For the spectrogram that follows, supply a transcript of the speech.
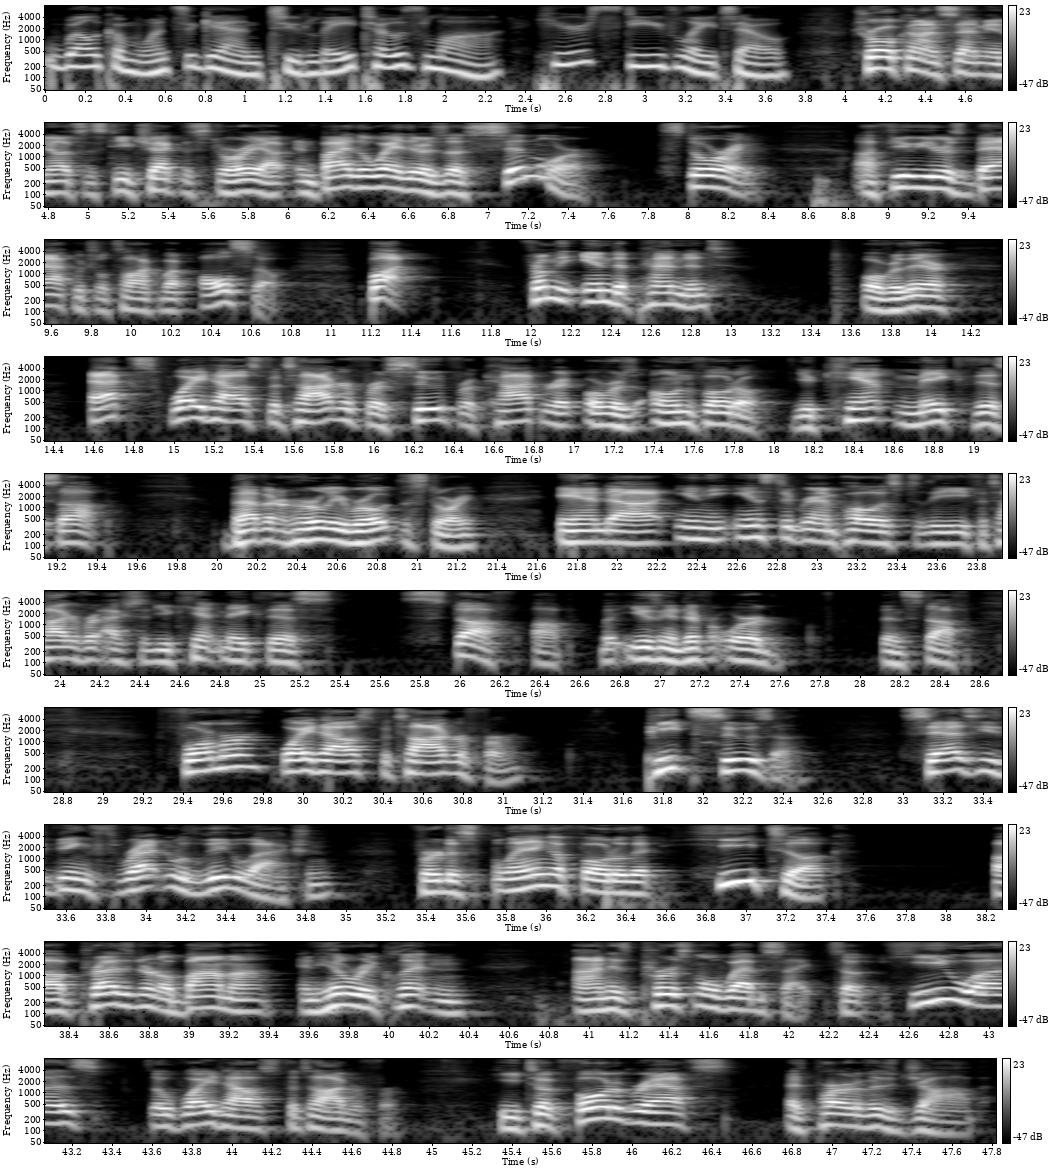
Welcome once again to Lehto's Law. Here's Steve Lehto. Trocon sent me a note and Steve, check the story out. And by the way, there's a similar story a few years back, which we'll talk about also. But from the Independent over there, ex White House photographer sued for copyright over his own photo. You can't make this up. Bevan Hurley wrote the story. And uh, in the Instagram post, the photographer actually said, You can't make this stuff up, but using a different word than stuff. Former White House photographer Pete Souza says he's being threatened with legal action for displaying a photo that he took of President Obama and Hillary Clinton on his personal website. So he was the White House photographer. He took photographs as part of his job.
